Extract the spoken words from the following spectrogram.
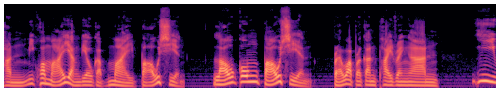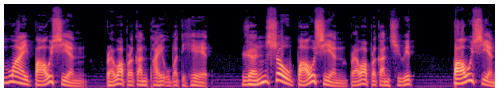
ธรรม์มีความหมายอย่างเดียวกับใหม่เป๋าเฉียน เหลากงเป๋าเฉียนแปลว่าประกันภัยแรงงานยี่ว่ายเป๋าเฉียนแปลว่าประกันภัยอุบัติเหตุ人寿保险แปลว่าประกันชีวิตเป๋าเฉียน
